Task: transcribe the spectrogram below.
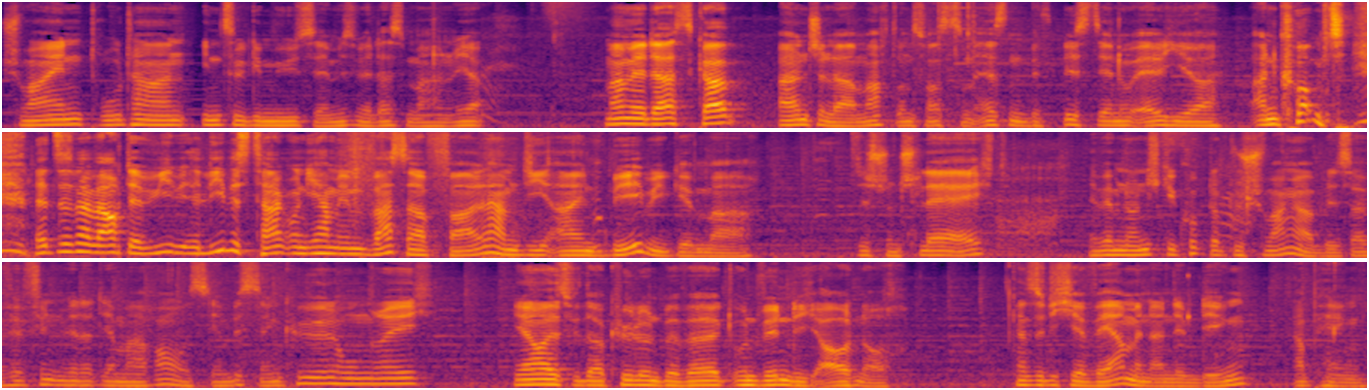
Schwein, Truthahn, Inselgemüse. Müssen wir das machen? Ja. Machen wir das? Komm. Angela macht uns was zum Essen, bis der Noel hier ankommt. Letztes Mal war auch der Liebestag und die haben im Wasserfall, haben die ein Baby gemacht. Das ist schon schlecht. Ja, wir haben noch nicht geguckt, ob du schwanger bist, aber wir finden wir das ja mal raus. Hier ein bisschen kühl, hungrig. Ja, ist wieder kühl und bewölkt und windig auch noch. Kannst du dich hier wärmen an dem Ding? Abhängen.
